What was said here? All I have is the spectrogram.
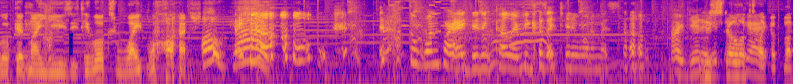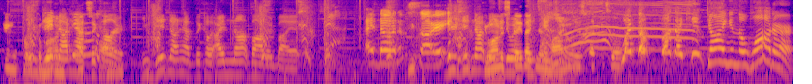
Look at my Yeezys. He looks whitewashed. Oh god! I know! It's the one part I didn't color because I didn't want to mess up. I get it. He it's still okay. looks like a fucking Pokemon. You did not have That's the color. fine. You did not have the color. I'm not bothered by it. I know, and I'm You- sorry. You did not You mean want to to do say it that you're lying intentionally. What the fuck? I keep dying in the water.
